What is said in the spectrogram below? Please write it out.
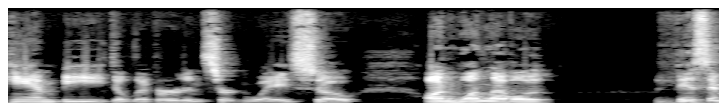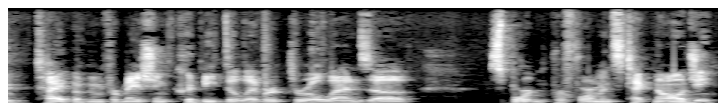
can be delivered in certain ways. So, on one level, this type of information could be delivered through a lens of sport and performance technology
